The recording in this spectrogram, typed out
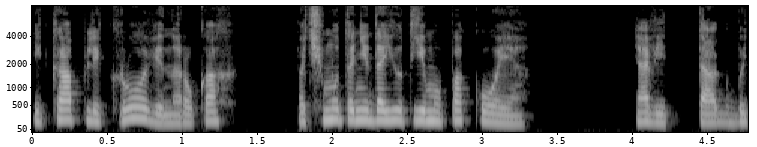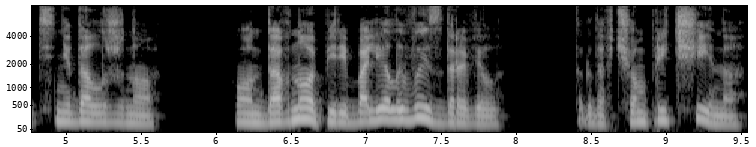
и капли крови на руках почему-то не дают ему покоя. А ведь так быть не должно. Он давно переболел и выздоровел. Тогда в чем причина?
